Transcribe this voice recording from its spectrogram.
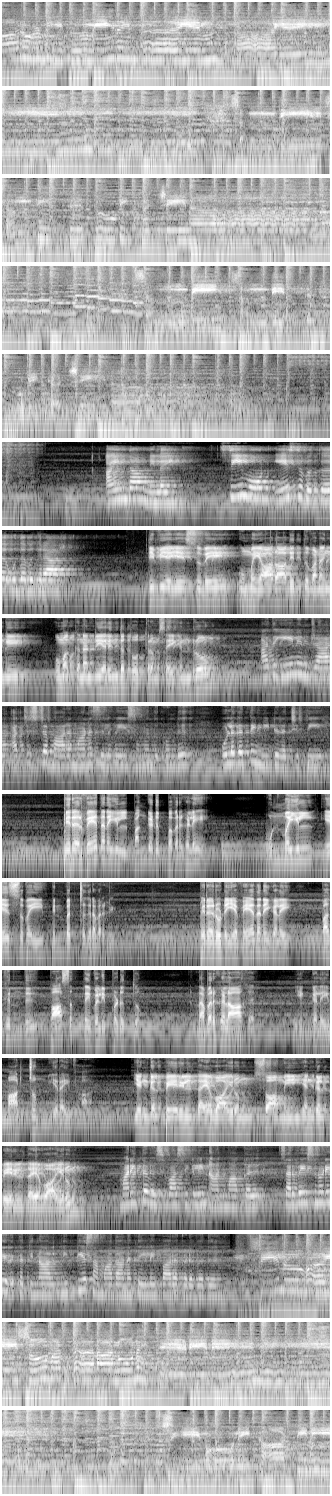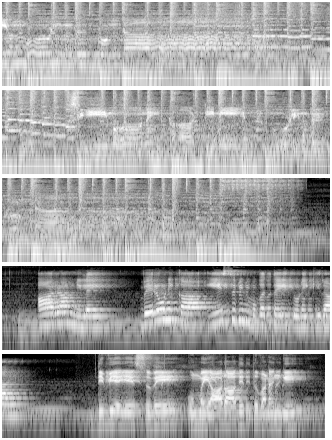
அருள் மீது நிறைந்த என் தாயை சந்தியில் சந்தித்து துடிக்கச் செய்தார். ஐந்தாம் நிலை சீமோன் இயேசுவுக்கு உதவுகிறார். திவ்ய இயேசுவே உம்மை ஆராதித்து வணங்கி உமக்கு நன்றி அறிந்த தோத்திரம் செய்கின்றோம். அது ஏனென்றால் அச்சிஷ்ட பாரமான சிலுவையை சுமந்து கொண்டு உலகத்தை மீட்டு ரட்சித்தீர் பிறர் வேதனையில் பங்கெடுப்பவர்களே உண்மையில் இயேசுவை பின்பற்றுகிறவர்கள். பிறருடைய வேதனைகளை பகிர்ந்து பாசத்தை வெளிப்படுத்தும் நபர்களாக எங்களை மாற்றும் இறைவா. எங்கள் பேரில் தயவாயிரும் சுவாமி எங்கள் பேரில் தயவாயிரும். மரித்த விசுவாசிகளின் ஆன்மாக்கள் சர்வேசனுடைய இரக்கத்தினால் நித்திய சமாதானத்தை இளைப்பார கடவது சிலுவையை சுமக்க நான் உனை தேடினேன் சீமோனை காட்டி நீயும் ஒளிந்து கொண்டா. ஆறாம் நிலை. வெரோனிகா இயேசுவின் முகத்தை துடைக்கிறாள். திவ்ய இயேசுவே உம்மை ஆராதித்து வணங்கி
